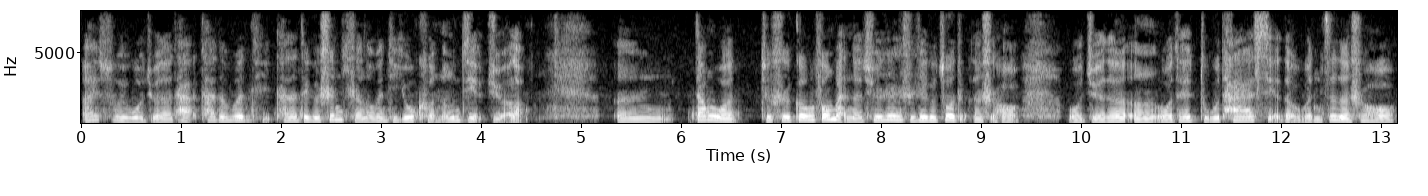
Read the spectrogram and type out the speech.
哎，所以我觉得他他的问题，他的这个身体上的问题有可能解决了，嗯，当我就是更丰满的去认识这个作者的时候，我觉得，嗯，我在读他写的文字的时候，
